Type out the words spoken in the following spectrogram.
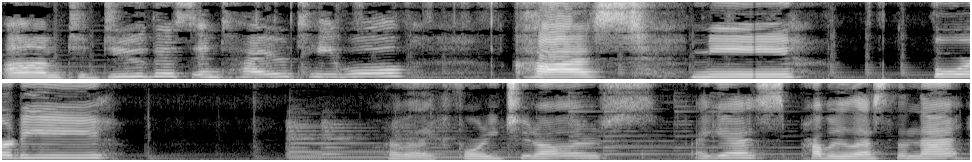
Um, to do this entire table cost me 40 probably like $42 I guess probably less than that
